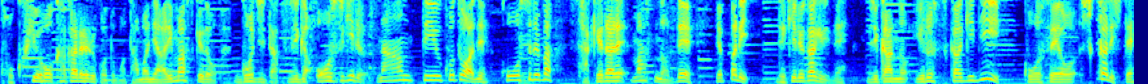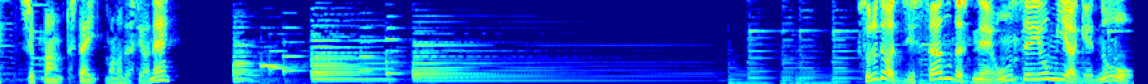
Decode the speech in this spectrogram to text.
酷評を書かれることもたまにありますけど、誤字脱字が多すぎる、なんていうことはね、こうすれば避けられますので、やっぱりできる限りね、時間の許す限り構成をしっかりして出版したいものですよね。それでは実際のですね、音声読み上げの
